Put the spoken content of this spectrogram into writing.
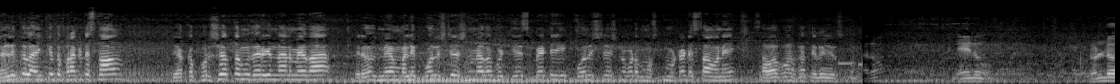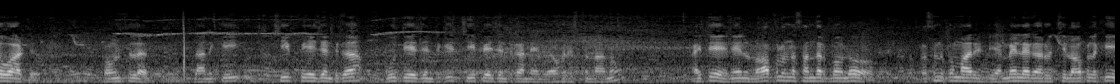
దళితుల ఐక్యత ప్రకటిస్తాం. ఈ యొక్క పురుషోత్తం జరిగిన దాని మీద ఈరోజు మేము మళ్ళీ పోలీస్ స్టేషన్ మీద కూడా కేసు పెట్టి పోలీస్ స్టేషన్ కూడా ముస్- ముట్టడిస్తామని సభాపూర్వకంగా తెలియజేసుకుంటాను నేను రెండో వార్డు కౌన్సిలర్ దానికి చీఫ్ ఏజెంట్గా బూత్ ఏజెంట్కి చీఫ్ ఏజెంట్గా నేను వ్యవహరిస్తున్నాను. అయితే నేను లోపల ఉన్న సందర్భంలో ప్రసన్న కుమార్ రెడ్డి ఎమ్మెల్యే గారు వచ్చి లోపలికి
